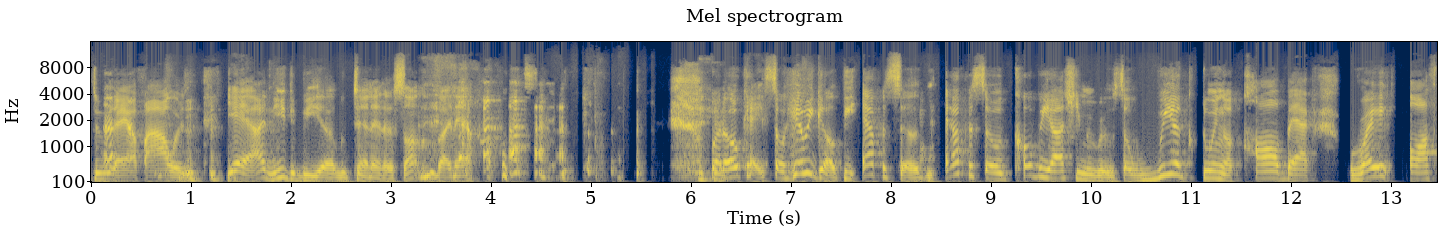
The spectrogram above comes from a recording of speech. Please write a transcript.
two and a half hours. Yeah, I need to be a lieutenant or something by now. but okay, so here we go. The episode, the episode Kobayashi Maru. So we are doing a callback right off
